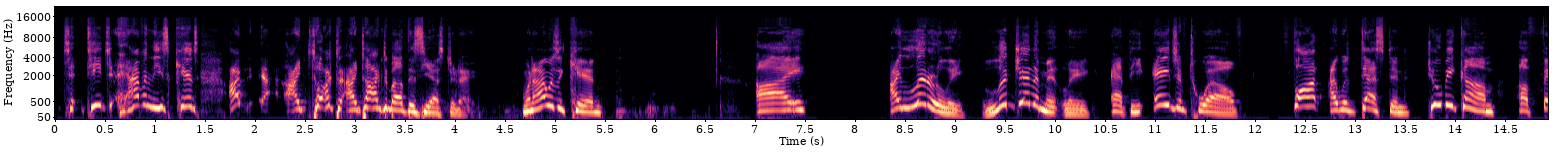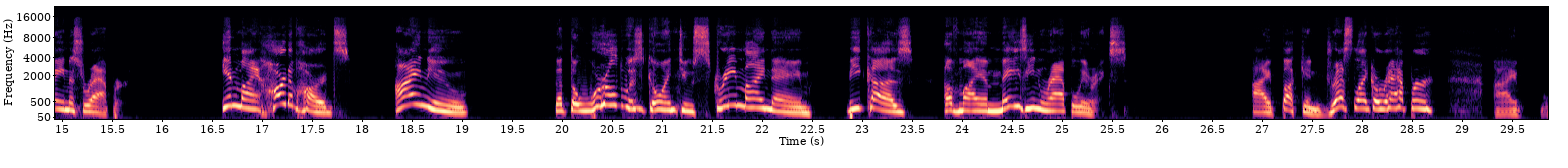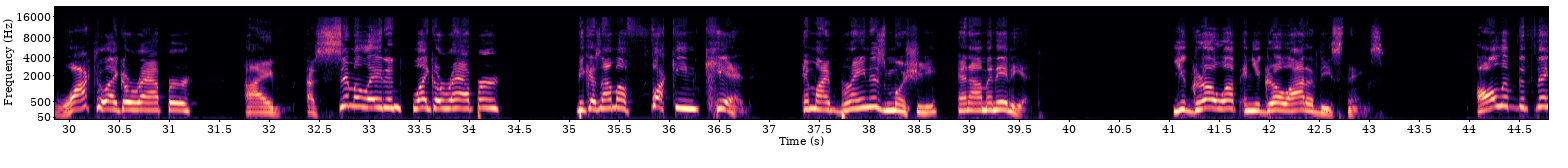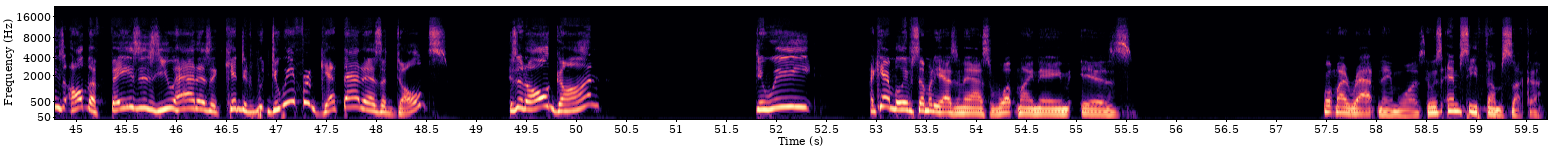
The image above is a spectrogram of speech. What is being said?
t- teach having these kids. I I talked I talked about this yesterday. When I was a kid, I I literally, legitimately, at the age of 12, thought I was destined to become a famous rapper. In my heart of hearts, I knew that the world was going to scream my name because of my amazing rap lyrics. I fucking dressed like a rapper. I walked like a rapper. I assimilated like a rapper because I'm a fucking kid and my brain is mushy and I'm an idiot. You grow up and you grow out of these things. All of the things, all the phases you had as a kid, did we, do we forget that as adults? Is it all gone? Do we? I can't believe somebody hasn't asked what my name is, what my rap name was. It was MC Thumbsucker.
